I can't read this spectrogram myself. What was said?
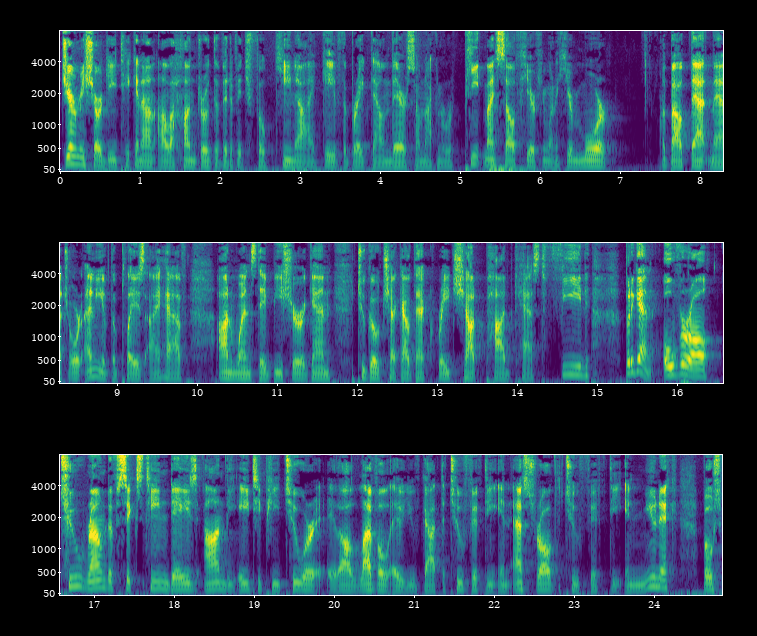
Jeremy Chardy taking on Alejandro Davidovich Fokina. I gave the breakdown there, so I'm not going to repeat myself here if you want to hear more about that match or any of the plays I have on Wednesday, be sure again to go check out that Great Shot podcast feed. But again, overall, two round of 16 days on the ATP Tour uh, level. Uh, you've got the 250 in Estoril, the 250 in Munich. Both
